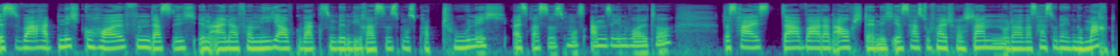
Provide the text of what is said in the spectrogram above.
es war, hat nicht geholfen, dass ich in einer Familie aufgewachsen bin, die Rassismus partout nicht als Rassismus ansehen wollte. Das heißt, da war dann auch ständig, jetzt hast du falsch verstanden oder was hast du denn gemacht,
